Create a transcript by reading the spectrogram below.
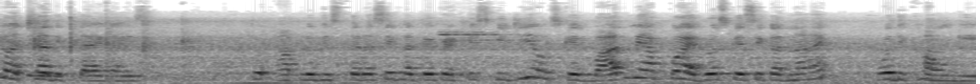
तो अच्छा दिखता है गाइस तो आप लोग इस तरह से घर पे प्रैक्टिस कीजिए उसके बाद में आपको आईब्रोज कैसे करना है, वो दिखाऊँगी।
